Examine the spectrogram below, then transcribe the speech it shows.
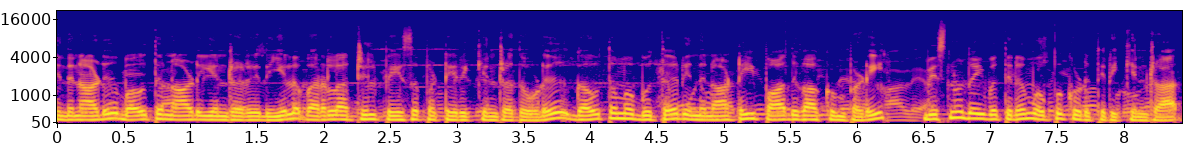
இந்த நாடு பௌத்த நாடு என்ற ரீதியில் வரலாற்றில் பேசப்பட்டிருக்கின்றதோடு கௌதம புத்தர் இந்த நாட்டை பாதுகாக்கும்படி விஷ்ணு தெய்வத்திடம் ஒப்புக் கொடுத்திருக்கின்றார்.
